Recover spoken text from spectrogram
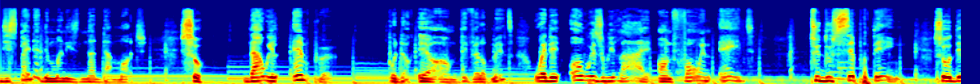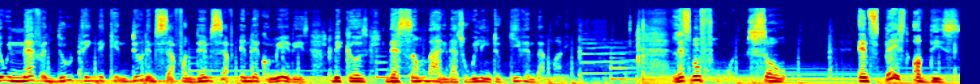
Despite that the money is not that much. So that will hamper product um, development where they always rely on foreign aid to do simple things so they will never do things they can do themselves for themselves in their communities because there's somebody that's willing to give them that money. Let's move forward. So, in space of this,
